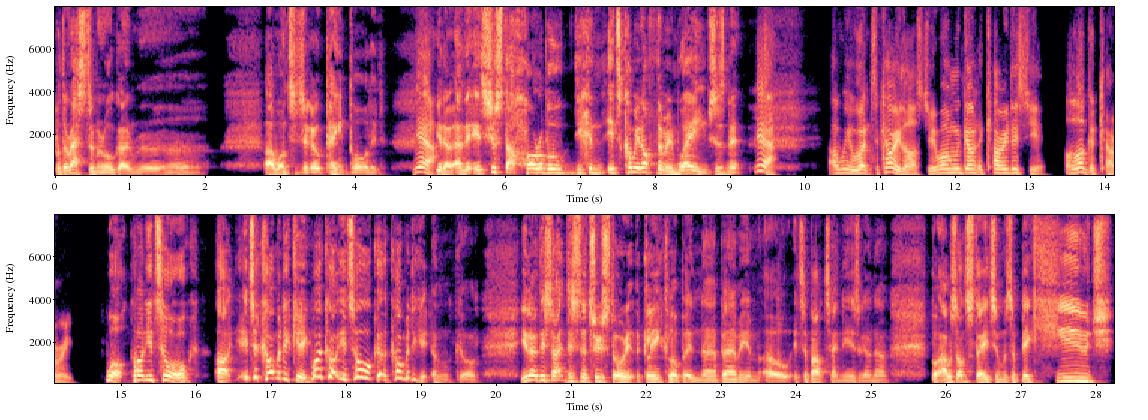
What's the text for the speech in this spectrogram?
but the rest of them are all going. I wanted to go paintballing. Yeah. You know, and it's just that horrible, you can, it's coming off them in waves, isn't it? Yeah. Oh, we went to Curry last year. Why aren't we going to Curry this year? I like a curry. What? Can't you talk? Uh, it's a comedy gig. Why can't you talk at a comedy gig? Oh God! You know this. This is a true story at the Glee Club in uh, Birmingham. Oh, it's about ten years ago now. But I was on stage and was a big, huge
